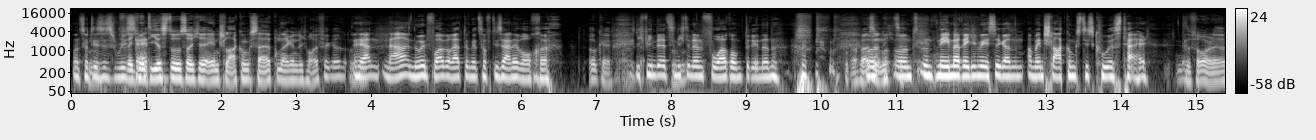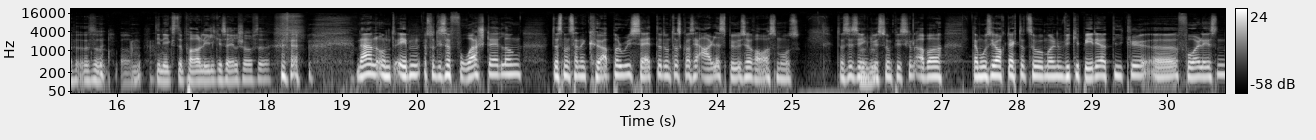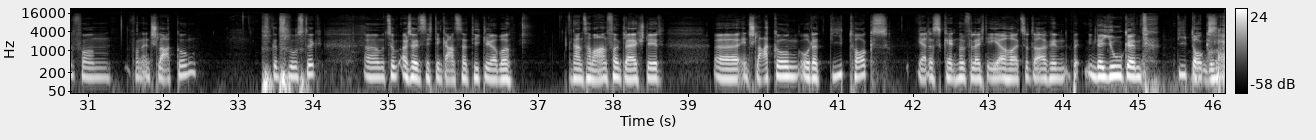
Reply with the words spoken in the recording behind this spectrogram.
Und so dieses Reset. Frequentierst du solche Entschlackungsseiten eigentlich häufiger? oder? Ja, na, nur in Vorbereitung jetzt auf diese eine Woche. Okay. Ich bin da jetzt nicht in einem Forum drinnen ja und, und, und nehme regelmäßig an, am Entschlackungsdiskurs teil. Voll, ja. Also, ähm, die nächste Parallelgesellschaft. Ja. Nein, und eben so diese Vorstellung, dass man seinen Körper resettet und dass quasi alles Böse raus muss. Das ist irgendwie Mhm. so ein bisschen, aber da muss ich auch gleich dazu mal einen Wikipedia-Artikel äh, vorlesen von, von Entschlackung. Das ist ganz lustig. Ähm, zum, also jetzt nicht den ganzen Artikel, aber ganz am Anfang gleich steht äh, Entschlackung oder Detox. Ja, das kennt man vielleicht eher heutzutage in, in der Jugend. Detox.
